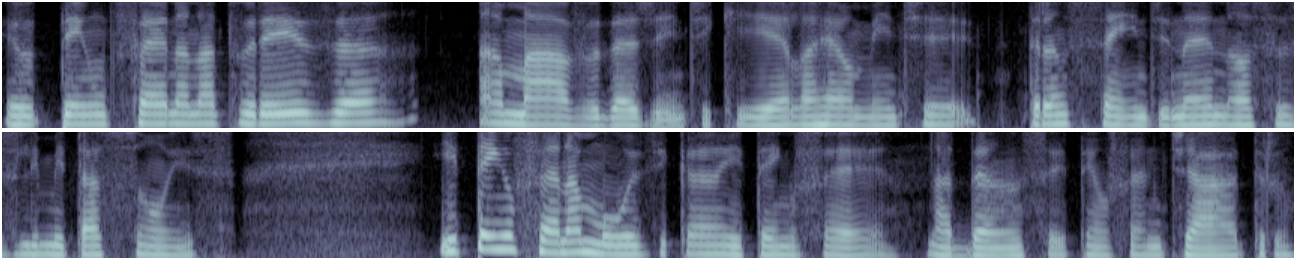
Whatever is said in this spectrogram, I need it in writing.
eu tenho fé na natureza amável da gente, que ela realmente transcende né, nossas limitações. E tenho fé na música, e tenho fé na dança, e tenho fé no teatro.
